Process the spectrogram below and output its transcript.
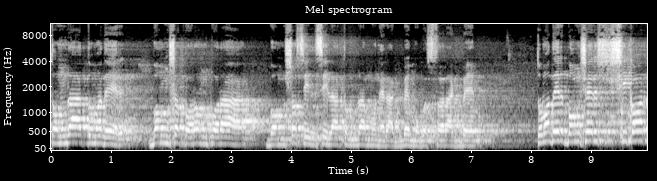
তোমরা তোমাদের বংশ পরম্পরা বংশ সিলসিলা তোমরা মনে রাখবে মুখস্থ রাখবে। তোমাদের বংশের শিকড়,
